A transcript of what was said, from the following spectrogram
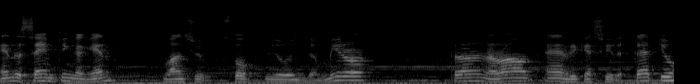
and the same thing again. Once you stop viewing the mirror turn around and we can see the statue.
